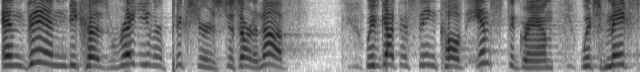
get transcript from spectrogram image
And then, because regular pictures just aren't enough, we've got this thing called Instagram, which makes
